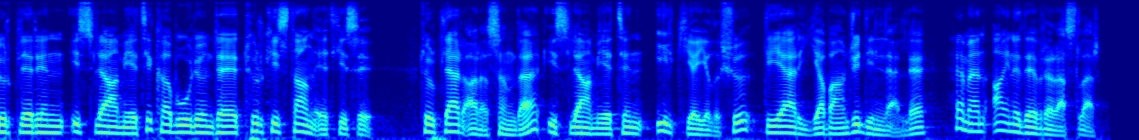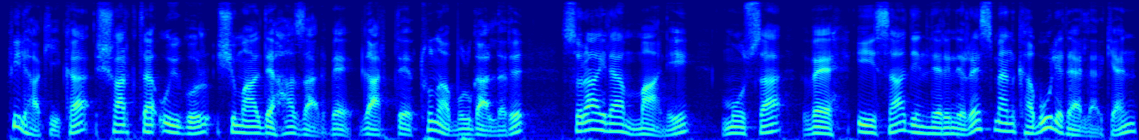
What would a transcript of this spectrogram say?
Türklerin İslamiyeti kabulünde Türkistan etkisi. Türkler arasında İslamiyet'in ilk yayılışı diğer yabancı dinlerle hemen aynı devre rastlar. Filhakika Şark'ta Uygur, Şimal'de Hazar ve Garp'te Tuna Bulgarları sırayla Mani, Musa ve İsa dinlerini resmen kabul ederlerken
